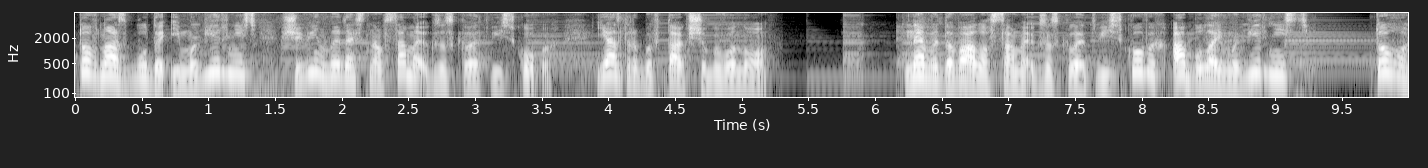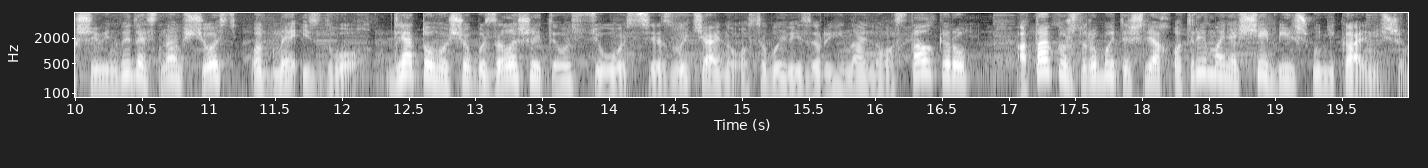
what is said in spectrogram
то в нас буде імовірність, що він видасть нам саме екзоскелет військових. Я зробив так, щоб воно не видавало саме екзоскелет військових, а була ймовірність того, що він видасть нам щось одне із двох. Для того, щоб залишити ось цю ось звичайну особливість з оригінального сталкеру, а також зробити шлях отримання ще більш унікальнішим.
